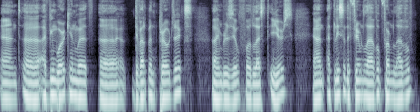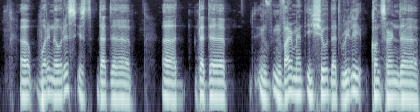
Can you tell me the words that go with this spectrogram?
And I've been working with development projects in Brazil for the last years, and at least at the firm level, firm level, uh, what I notice is that the uh, that the environment issue that really concerned the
